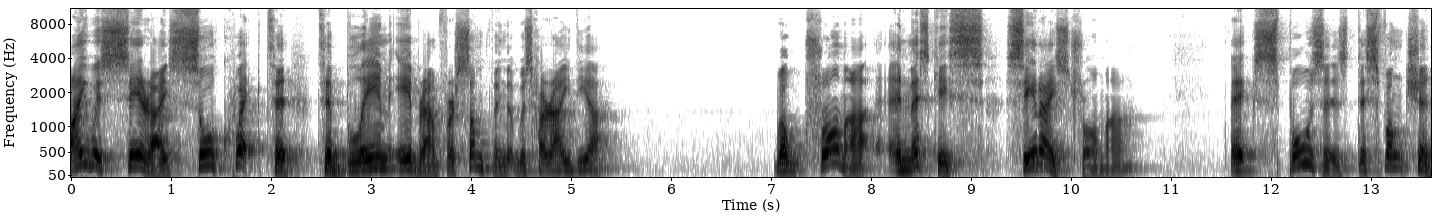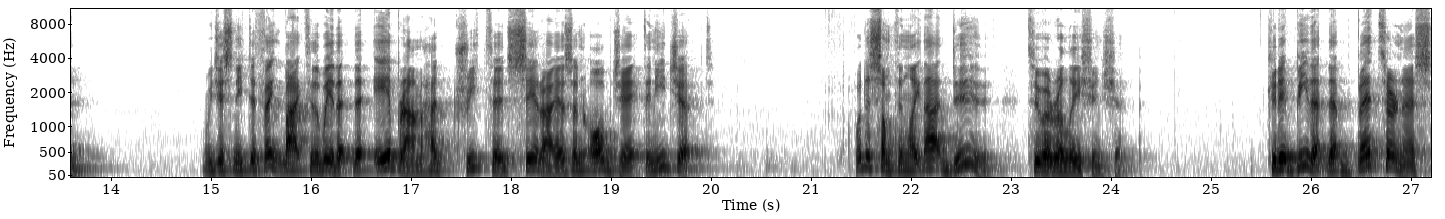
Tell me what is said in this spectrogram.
Why was Sarai so quick to, to blame Abram for something that was her idea? Well, trauma, in this case, Sarai's trauma, exposes dysfunction. We just need to think back to the way that, that Abram had treated Sarai as an object in Egypt. What does something like that do to a relationship? Could it be that, that bitterness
